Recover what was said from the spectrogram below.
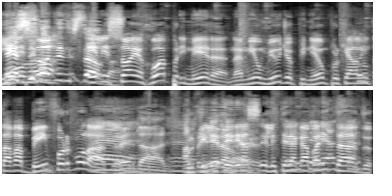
E ele Esse só, manja de samba. ele só errou a primeira, na minha humilde opinião, porque ela não estava bem formulada. É, Verdade. Porque ele teria, ele teria gabaritado.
